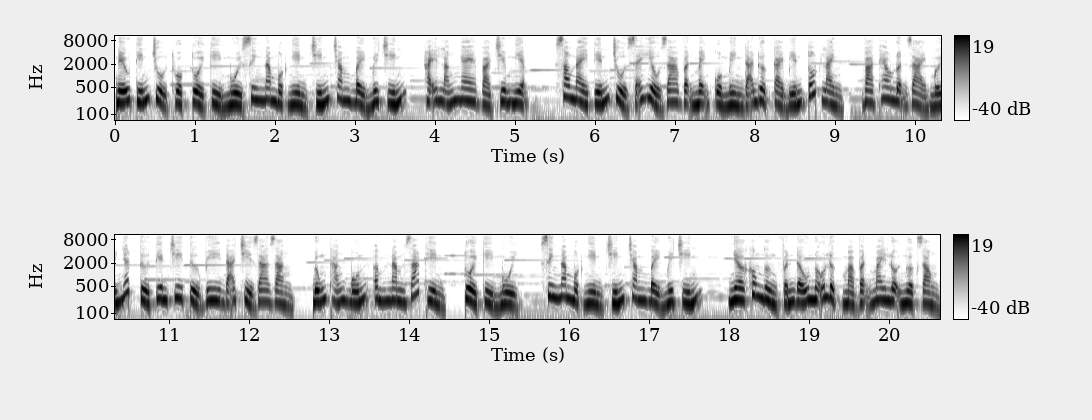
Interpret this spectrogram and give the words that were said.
Nếu tín chủ thuộc tuổi kỷ mùi sinh năm 1979, hãy lắng nghe và chiêm nghiệm. Sau này tiến chủ sẽ hiểu ra vận mệnh của mình đã được cải biến tốt lành và theo luận giải mới nhất từ tiên tri tử vi đã chỉ ra rằng đúng tháng 4 âm năm Giáp Thìn, tuổi kỷ mùi, sinh năm 1979, nhờ không ngừng phấn đấu nỗ lực mà vận may lội ngược dòng,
